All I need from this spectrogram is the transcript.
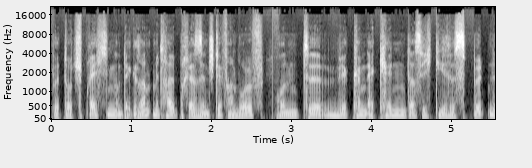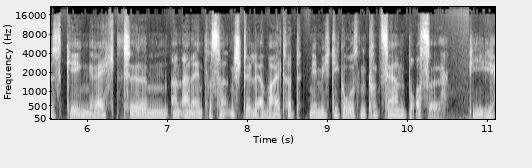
wird dort sprechen und der Gesamtmetallpräsident Stefan Wolf. Und äh, wir können erkennen, dass sich dieses Bündnis gegen Recht ähm, an einer interessanten Stelle erweitert, nämlich die großen Konzernbosse die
